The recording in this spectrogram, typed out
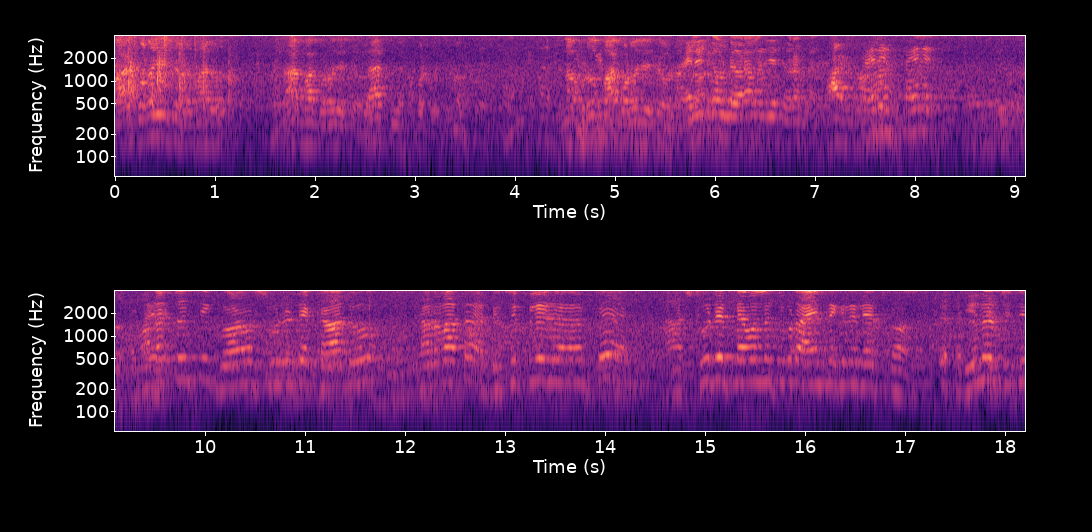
బాగా గొడవ చేసేవాడు సారు బాగా గొడవ చేసేవాడు అప్పట్లో చిన్నప్పుడు. చిన్నప్పుడు బాగా గొడవ సైలెంట్గా ఉండేవారా అలా చేసేవారా అన్నారు సైలెంట్ సైలెంట్ మొదటి నుంచి గొడవ స్టూడెంటే కాదు తర్వాత డిసిప్లిన్ అంటే ఆ స్టూడెంట్ లెవెల్ నుంచి కూడా ఆయన దగ్గరే నేర్చుకోవాలి. యూనివర్సిటీ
